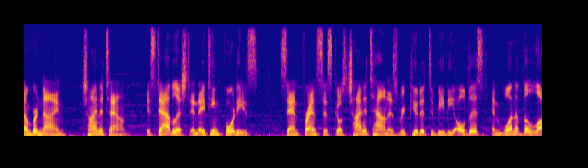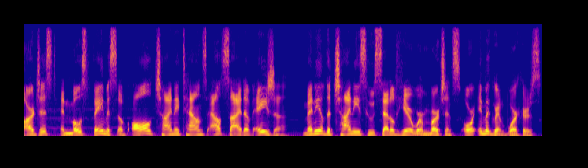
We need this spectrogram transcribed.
Number 9. Chinatown. Established in 1840s, San Francisco's Chinatown is reputed to be the oldest and one of the largest and most famous of all Chinatowns outside of Asia. Many of the Chinese who settled here were merchants or immigrant workers,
